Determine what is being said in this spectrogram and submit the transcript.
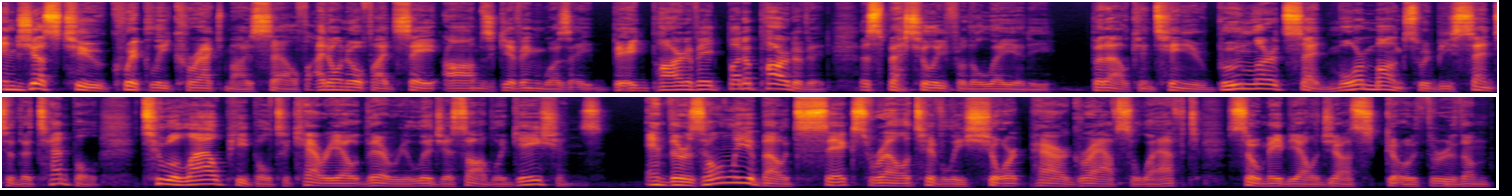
And just to quickly correct myself, I don't know if I'd say almsgiving was a big part of it, but a part of it, especially for the laity. But I'll continue. Boonlert said more monks would be sent to the temple to allow people to carry out their religious obligations. And there's only about six relatively short paragraphs left, so maybe I'll just go through them.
